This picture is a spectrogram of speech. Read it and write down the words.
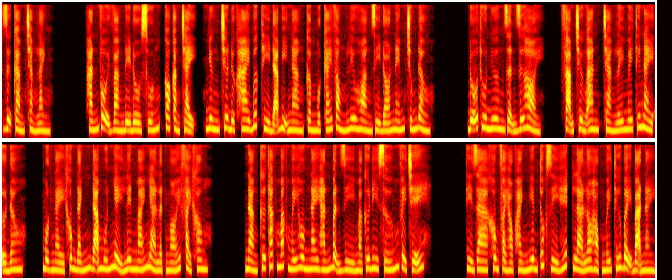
dự cảm chẳng lành. Hắn vội vàng để đồ xuống, co cẳng chạy, nhưng chưa được hai bước thì đã bị nàng cầm một cái vòng lưu hoàng gì đó ném trúng đầu. Đỗ Thu Nương giận dữ hỏi. Phạm Trường An, chàng lấy mấy thứ này ở đâu? Một ngày không đánh đã muốn nhảy lên mái nhà lật ngói phải không? Nàng cứ thắc mắc mấy hôm nay hắn bận gì mà cứ đi sớm về trễ. Thì ra không phải học hành nghiêm túc gì hết là lo học mấy thứ bậy bạ này.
